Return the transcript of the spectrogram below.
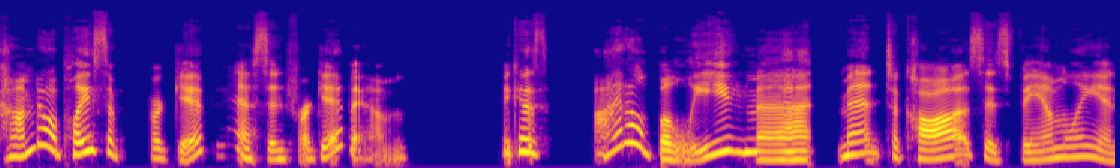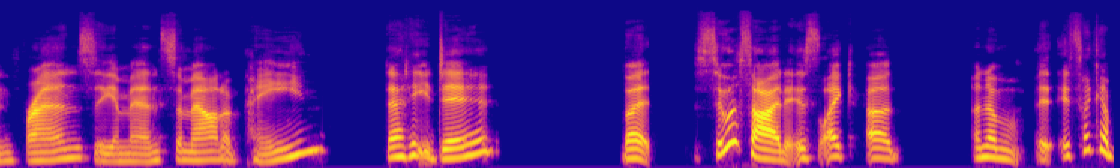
come to a place of forgiveness and forgive him because I don't believe Matt meant to cause his family and friends the immense amount of pain that he did. But suicide is like a an it's like a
